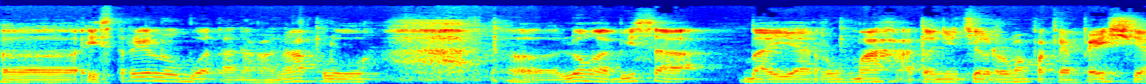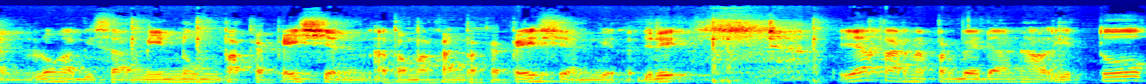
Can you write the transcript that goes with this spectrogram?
uh, istri lu buat anak-anak lu. Uh, lu nggak bisa bayar rumah atau nyicil rumah pakai passion. Lu nggak bisa minum pakai passion atau makan pakai passion gitu. Jadi ya karena perbedaan hal itu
